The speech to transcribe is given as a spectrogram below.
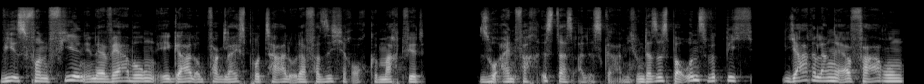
wie es von vielen in der Werbung, egal ob Vergleichsportal oder Versicherer auch gemacht wird, so einfach ist das alles gar nicht. Und das ist bei uns wirklich jahrelange Erfahrung,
